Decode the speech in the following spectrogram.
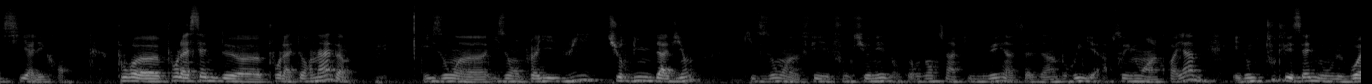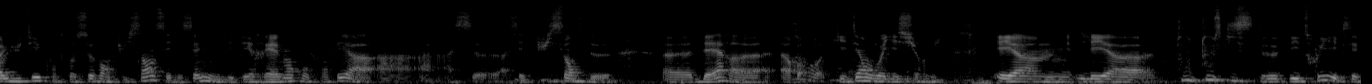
ici à l'écran. Pour, pour la scène de pour la tornade, ils ont, ils ont employé huit turbines d'avion qu'ils ont euh, fait fonctionner. Donc heureusement que c'est un film muet, hein, ça faisait un bruit absolument incroyable. Et donc toutes les scènes où on le voit lutter contre ce vent puissant, c'est des scènes où il était réellement confronté à, cette puissance euh, d'air euh, qui était envoyée sur lui. Et tout, tout, ce qui se détruit, etc.,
